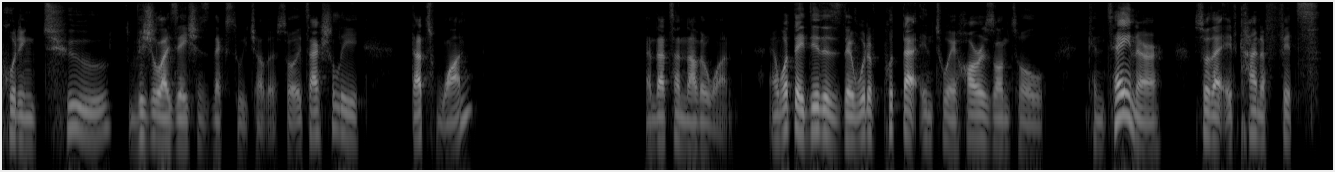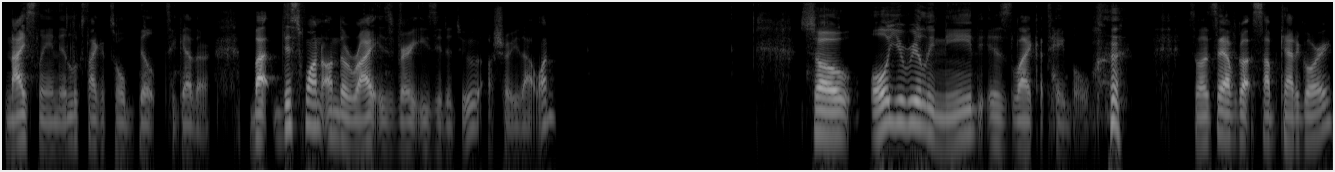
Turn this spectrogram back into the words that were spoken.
putting two visualizations next to each other. So it's actually that's one, and that's another one. And what they did is they would have put that into a horizontal container so that it kind of fits nicely and it looks like it's all built together. But this one on the right is very easy to do. I'll show you that one. So all you really need is like a table. so let's say I've got subcategory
